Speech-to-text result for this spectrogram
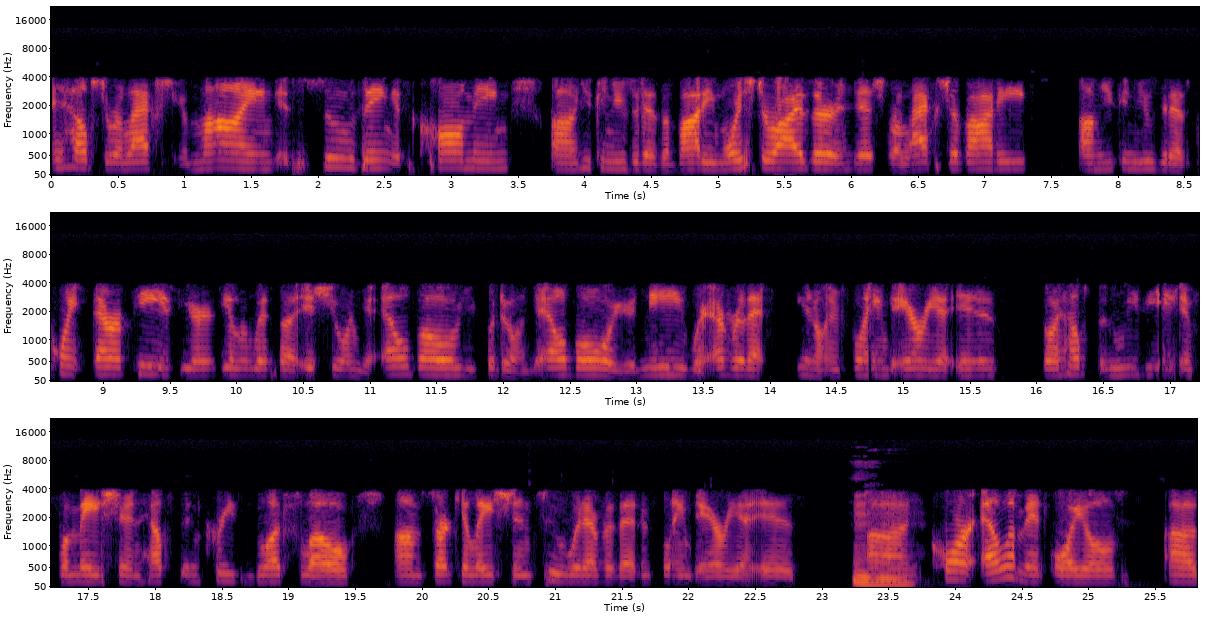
It helps to relax your mind. It's soothing. It's calming. Uh, you can use it as a body moisturizer and just relax your body. Um, you can use it as point therapy if you're dealing with an issue on your elbow. You put it on your elbow or your knee, wherever that you know inflamed area is. So it helps alleviate inflammation, helps increase blood flow, um, circulation to whatever that inflamed area is. Mm-hmm. Uh, core element oils. Uh,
